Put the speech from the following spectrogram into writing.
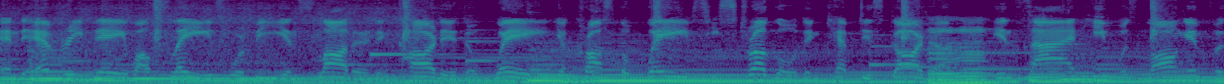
And every day while slaves away across the waves, he struggled and kept his guard up. Mhm. Inside, he was longing for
